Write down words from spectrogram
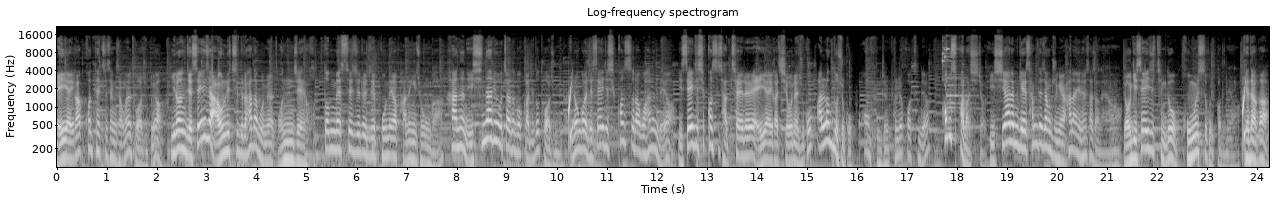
AI가 콘텐츠 생성을 도와주고요. 이런 이제 세일즈 아웃리치들을 하다 보면 언제 어떤 메시지를 이제 보내야 반응이 좋은가 하는 이 시나리오 짜는 것까지도 도와줍니다. 이런 걸 이제 세일즈 시퀀스라고 하는데요. 이 세일즈 시퀀스 자체를 AI가 지원해주고 알람도 주고 어, 굉장히 편리할 것 같은데요. 허브스팟 아시죠? 이 CRM계의 3대장 중에 하나인 회사잖아요. 여기 세이지 팀도 공을 쓰고 있거든요. 게다가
